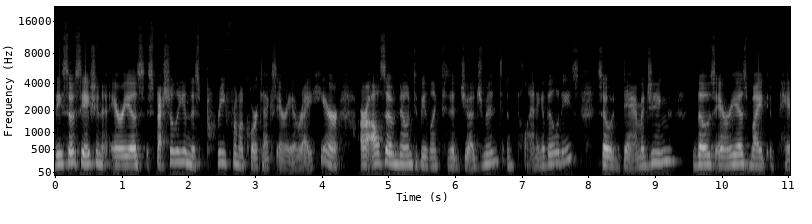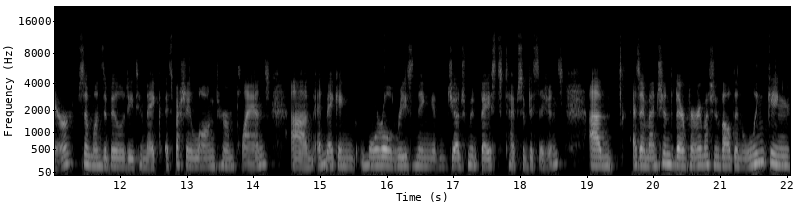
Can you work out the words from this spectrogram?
The association areas, especially in this prefrontal cortex area right here, are also known to be linked to judgment and planning abilities. So damaging those areas might impair someone's ability to make, especially long-term plans um, and making moral reasoning and judgment-based types of decisions. Um, as I mentioned, they're very much involved in linking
